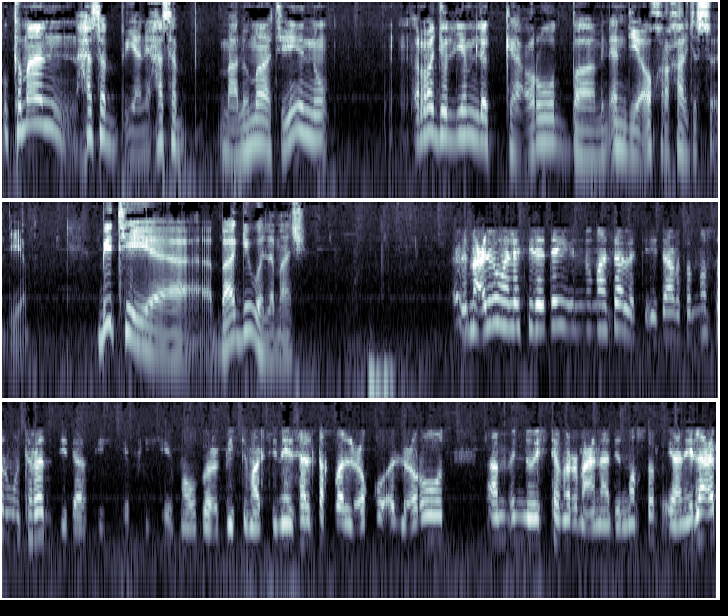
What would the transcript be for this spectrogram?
وكمان حسب يعني حسب معلوماتي إنه الرجل يملك عروض من أندية أخرى خارج السعودية بيتي باقي ولا ماشي؟ المعلومة التي لدي إنه ما زالت إدارة النصر مترددة في في موضوع بيتي مارتينيز هل تقبل العروض أم إنه يستمر مع نادي النصر؟ يعني لاعب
